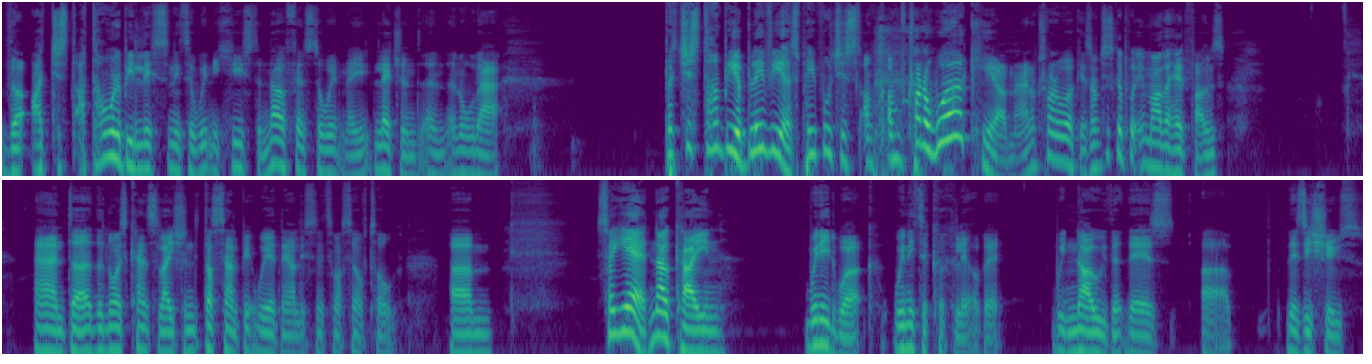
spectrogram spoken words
that I just I don't want to be listening to Whitney Houston. No offense to Whitney, legend and, and all that but just don't be oblivious. People just, I'm, I'm trying to work here, man. I'm trying to work here. So I'm just going to put in my other headphones. And uh, the noise cancellation, it does sound a bit weird now listening to myself talk. Um, so yeah, no Kane. We need work. We need to cook a little bit. We know that there's uh, there's issues,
